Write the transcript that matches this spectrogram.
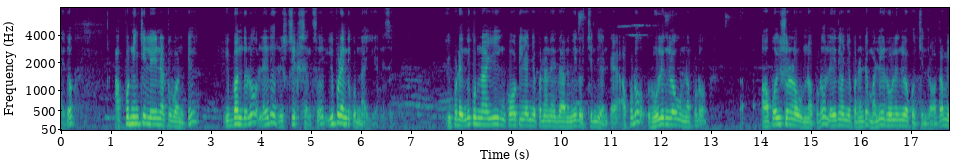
లేదు. అప్పటి నుంచి లేనటువంటి ఇబ్బందులు లేదు రిస్ట్రిక్షన్స్ ఇప్పుడు ఎందుకు ఉన్నాయి అనేసి. ఇప్పుడు ఎందుకున్నాయి ఇంకోటి అని చెప్పిన అనే దాని మీద వచ్చింది అంటే అప్పుడు రూలింగ్లో ఉన్నప్పుడు ఆపోజిషన్లో ఉన్నప్పుడు లేదు అని చెప్పనంటే మళ్ళీ రూలింగ్లోకి వచ్చిన తర్వాత మీ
